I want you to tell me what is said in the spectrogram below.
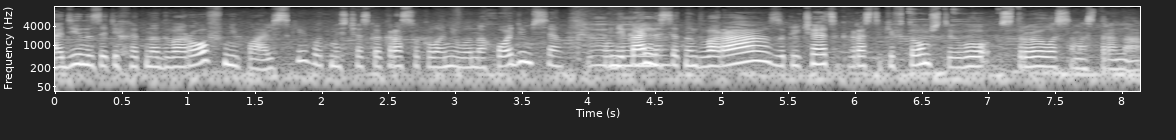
один из этих этнодворов непальский. Вот мы сейчас как раз около него находимся. Mm-hmm. Уникальность этнодвора заключается как раз-таки в том, что его строила сама страна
